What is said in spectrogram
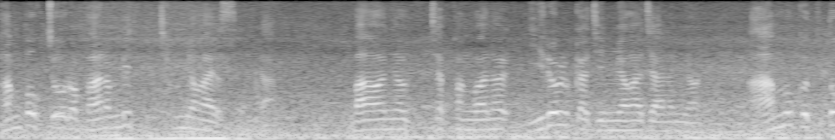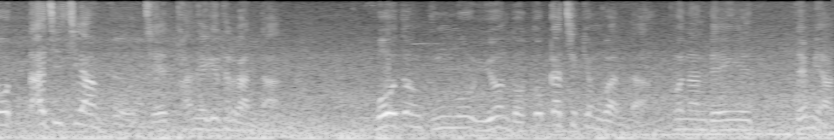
반복적으로 발언 및 천명하였습니다. 마흔역 재판관을 일요일까지 임명하지 않으면 아무것도 따지지 않고 재탄핵에 들어간다. 모든 국무위원도 똑같이 경고한다. 권한 대행이 되면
